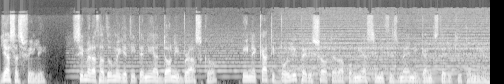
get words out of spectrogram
Γεια σας φίλοι. Σήμερα θα δούμε γιατί η ταινία Donnie Brasco είναι κάτι πολύ περισσότερο από μια συνηθισμένη γκανγκστερική ταινία.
